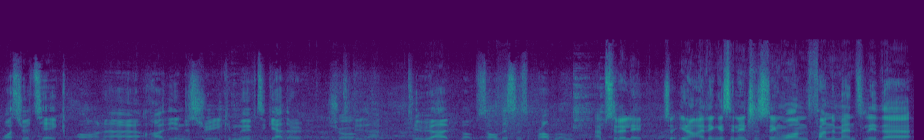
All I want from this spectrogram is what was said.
what's your take on uh, how the industry can move together Sure. to do that, to uh, well, solve this as a problem? Absolutely. So you know, I think it's an interesting one. Fundamentally, the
